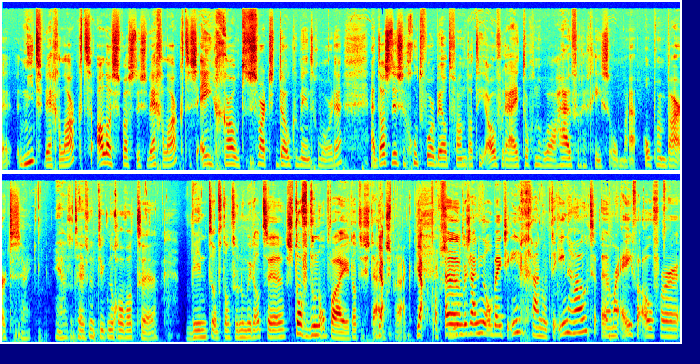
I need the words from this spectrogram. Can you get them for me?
uh, niet weggelakt. Alles was dus weggelakt. Het is één groot zwart document geworden. Dat is dus een goed voorbeeld van dat die overheid toch nog wel huiverig is om uh, openbaar te zijn. Ja, dat heeft natuurlijk nogal wat wind, of dan noem je dat, uh, stof doen opwaaien. Dat is de uitspraak. Ja, absoluut. Uh, we zijn nu al een beetje ingegaan op de inhoud, uh, maar even over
